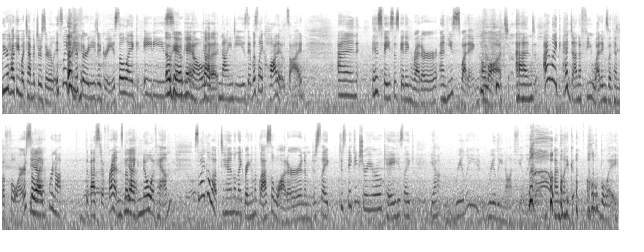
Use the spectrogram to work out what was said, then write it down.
we were talking about temperatures earlier. It's like in the 30 degrees. So like 80s, Okay, okay, you know, got like it. 90s. It was like hot outside. And his face is getting redder and he's sweating a lot. and I like had done a few weddings with him before. So Yeah. like we're not the best of friends, but Yeah. like know of him. So I go up to him and like bring him a glass of water and I'm just like just making sure you're okay. He's like, "Yeah, really really not feeling good." I'm like, "Oh boy."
